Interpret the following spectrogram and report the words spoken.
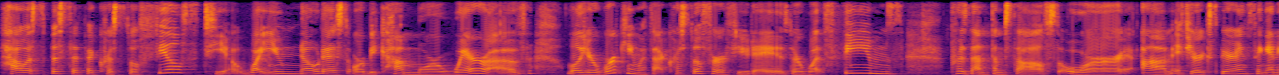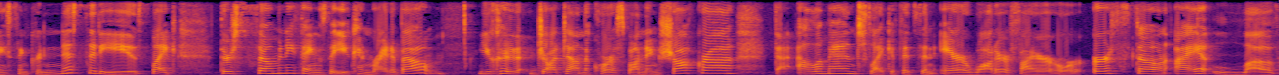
how a specific crystal feels to you, what you notice or become more aware of while you're working with that crystal for a few days, or what themes present themselves, or um, if you're experiencing any synchronicities. Like, there's so many things that you can write about you could jot down the corresponding chakra, the element, like if it's an air, water, fire, or earth stone. I love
